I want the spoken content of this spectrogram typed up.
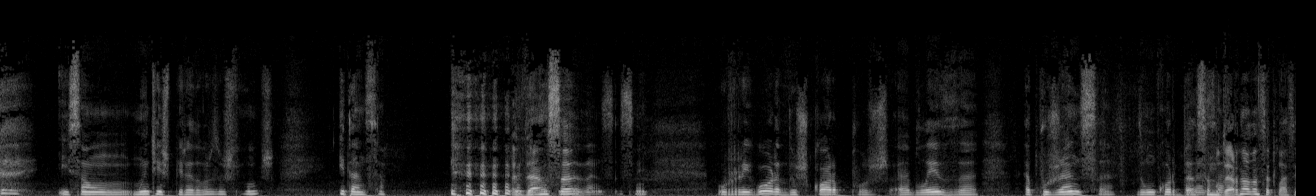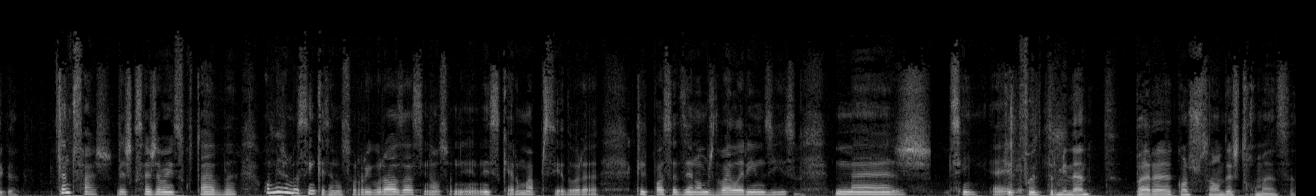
e são muito inspiradores os filmes e dança. A dança? a dança, sim o rigor dos corpos, a beleza, a pujança de um corpo Dança moderna ou dança clássica? Tanto faz, desde que seja bem executada. Ou mesmo assim, quer dizer, não sou rigorosa, assim, não sou nem, sequer uma apreciadora que lhe possa dizer nomes de bailarinos e isso, mas sim. É... O que é que foi determinante para a construção deste romance?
